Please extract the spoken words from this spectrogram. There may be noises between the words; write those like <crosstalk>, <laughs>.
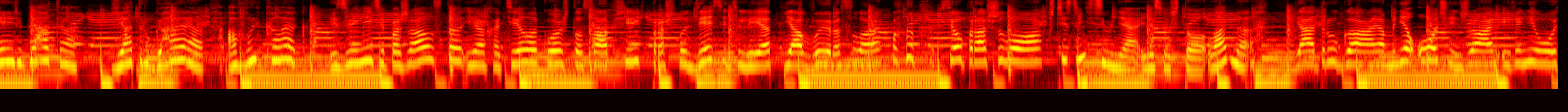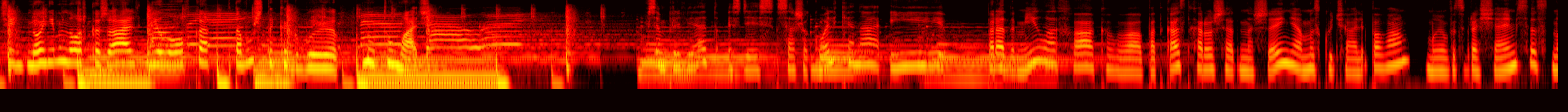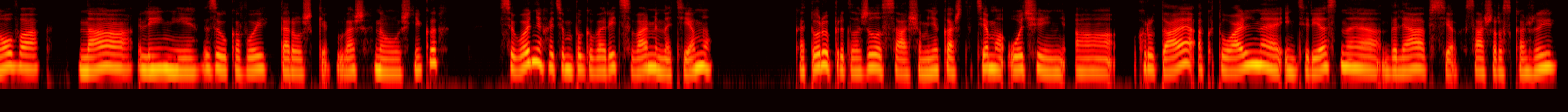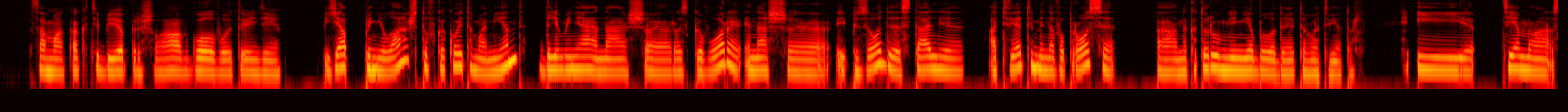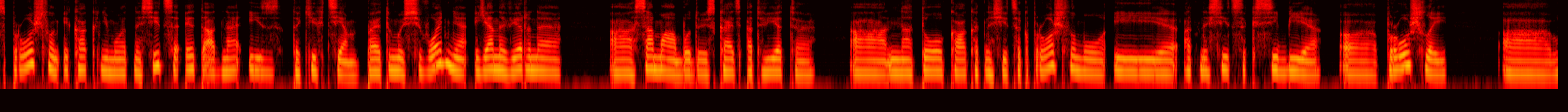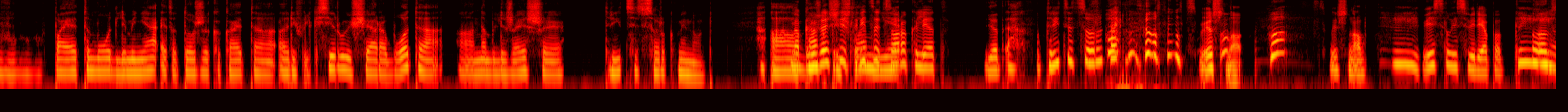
Эй, ребята, я другая, а вы как? Извините, пожалуйста, я хотела кое-что сообщить. Прошло 10 лет, я выросла. <laughs> Все прошло. Извините меня, если что, ладно? Я другая, мне очень жаль или не очень, но немножко жаль, неловко. Потому что как бы, ну, too much. Всем привет, здесь Саша Колькина и Радмила Хакова, подкаст «Хорошие отношения». Мы скучали по вам. Мы возвращаемся снова на линии звуковой дорожки в ваших наушниках. Сегодня хотим поговорить с вами на тему, которую предложила Саша. Мне кажется, тема очень э, крутая, актуальная, интересная для всех. Саша, расскажи сама, как тебе пришла в голову эта идея я поняла, что в какой-то момент для меня наши разговоры и наши эпизоды стали ответами на вопросы, а, на которые у меня не было до этого ответов. И тема с прошлым и как к нему относиться — это одна из таких тем. Поэтому сегодня я, наверное, а, сама буду искать ответы а, на то, как относиться к прошлому и относиться к себе прошлой а, поэтому для меня это тоже какая-то рефлексирующая работа а, на ближайшие 30-40 минут. А на ближайшие 30-40 мне... лет. 30-40? <laughs> <laughs> Смешно. <laughs> Смешно. Весело и свирепо.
